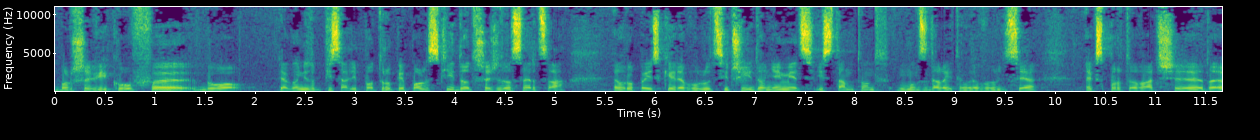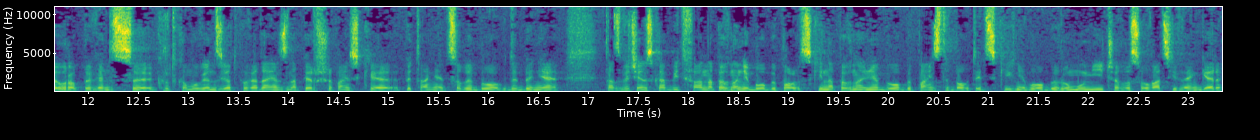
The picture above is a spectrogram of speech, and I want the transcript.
bolszewików e, było, jak oni to pisali, po trupie Polski dotrzeć do serca europejskiej rewolucji, czyli do Niemiec i stamtąd móc dalej tę rewolucję eksportować e, do Europy, więc e, krótko mówiąc i odpowiadając na pierwsze pańskie pytanie, co by było, gdyby nie ta zwycięska bitwa, na pewno nie byłoby Polski, na pewno nie byłoby państw bałtyckich, nie byłoby Rumunii, Czechosłowacji, Węgier.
